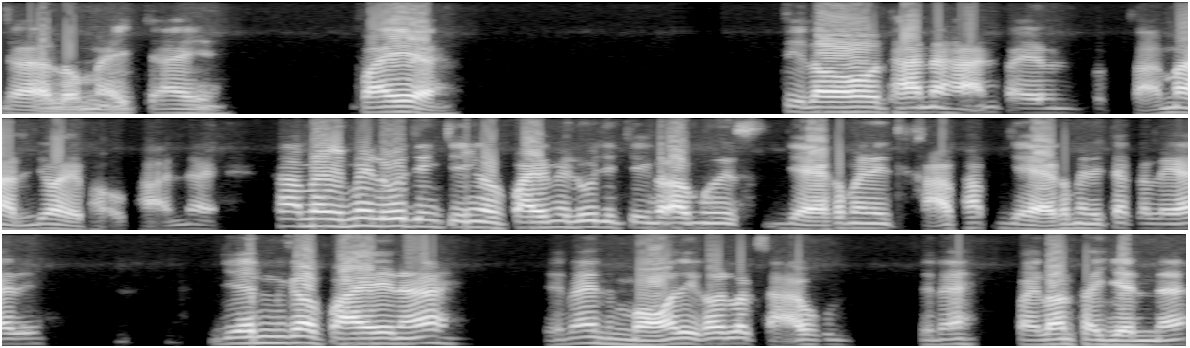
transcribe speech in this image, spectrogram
อย่าลมหายใจ ไฟอะ ที่เราทานอาหารไปมันสามารถย่อยเผาผลาญได้ ถ้าไม่ไม่รู้จริงๆอะไฟไม่รู้จริงๆก็เอามือแย่เข้าไปในขาพับแย่เข้าไปในจักรแล้ดิเย็นก็ไฟนะเห็นไหมหมอที่เขารักษาคุณเห็นไหมไฟร้อนไฟเย็นนะ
